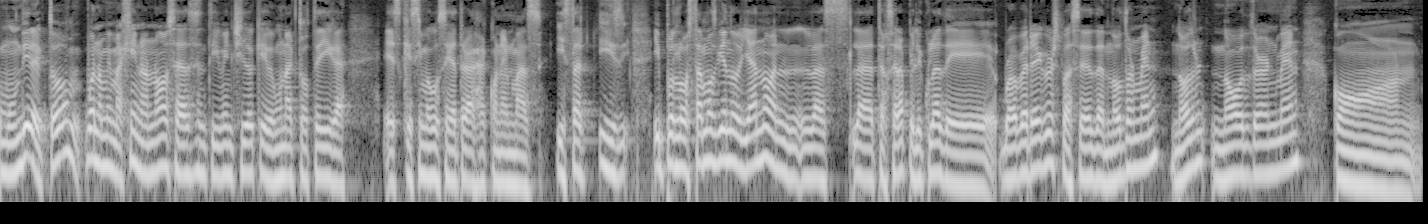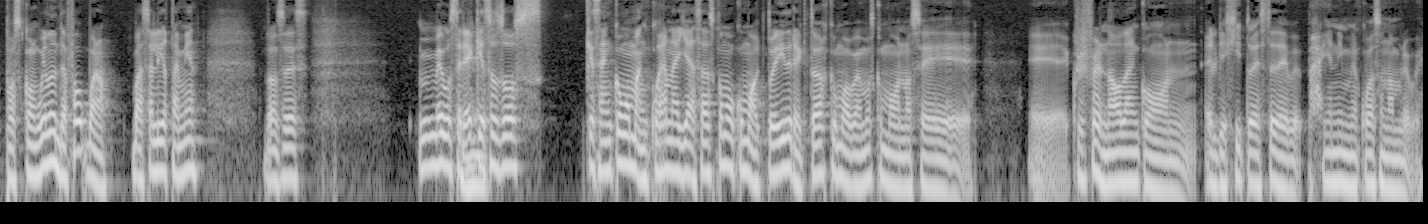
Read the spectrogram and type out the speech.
como un director, bueno, me imagino, ¿no? O sea, sentí bien chido que un actor te diga, es que sí me gustaría trabajar con él más. Y, está, y, y pues lo estamos viendo ya, ¿no? En las, la tercera película de Robert Eggers va a ser The Northern Man, Northern, Northern Man, con, pues con Willem Dafoe, bueno, va a salir también. Entonces, me gustaría que esos dos, que sean como mancuerna ya, ¿sabes? Como, como actor y director, como vemos como, no sé, eh, Christopher Nolan con el viejito este de, ay, ya ni me acuerdo su nombre, güey.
